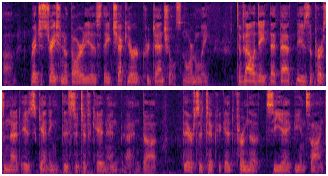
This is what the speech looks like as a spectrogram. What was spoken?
um, registration authority is they check your credentials normally to validate that that is the person that is getting the certificate and, and uh, their certificate from the CA being signed.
